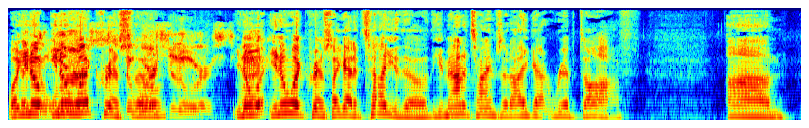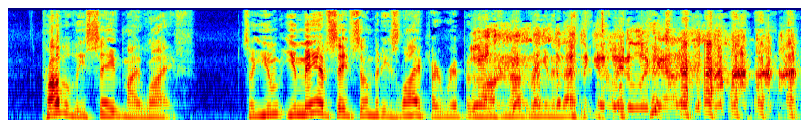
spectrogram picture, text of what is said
Well, you know, you know what. Chris? the though? worst of the worst You know what? You know what, Chris? I got to tell you though, the amount of times that I got ripped off, um, probably saved my life. So you you may have saved somebody's life by ripping them Well, off and not bringing them back. That's a good way to look at it.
